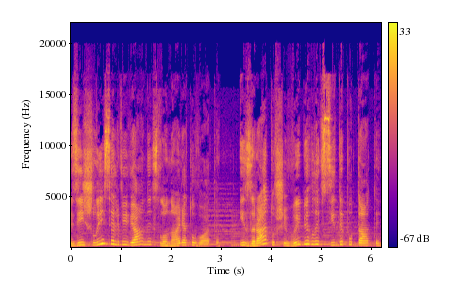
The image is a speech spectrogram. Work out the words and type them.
Зійшлися львів'яни слона рятувати. Із ратуші вибігли всі депутати.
